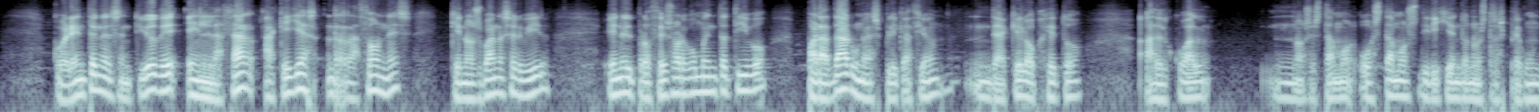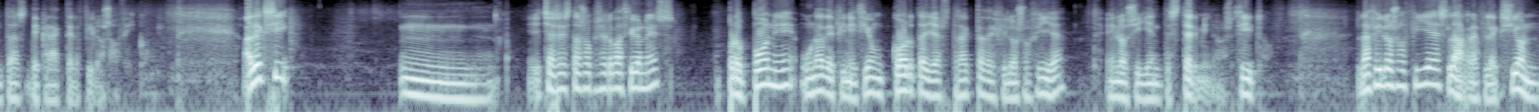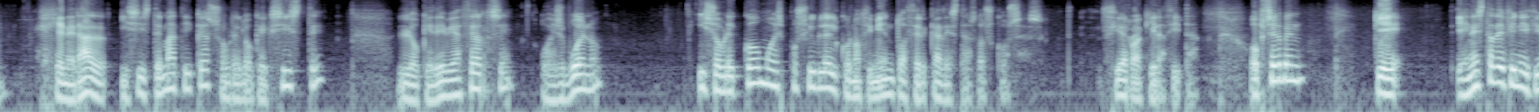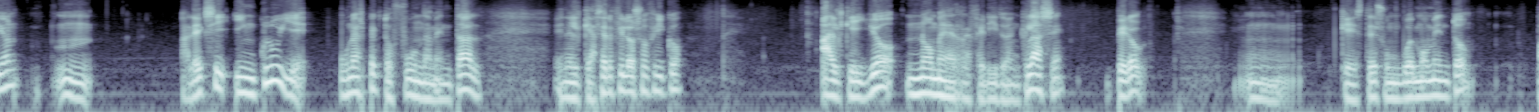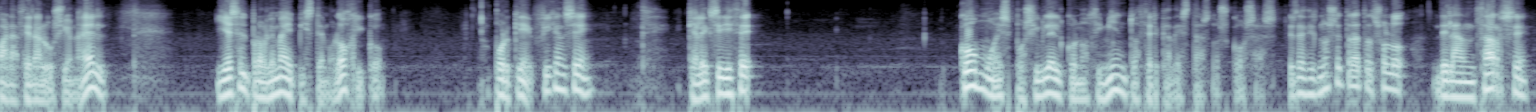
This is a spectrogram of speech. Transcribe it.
coherente en el sentido de enlazar aquellas razones que nos van a servir en el proceso argumentativo para dar una explicación de aquel objeto al cual nos estamos o estamos dirigiendo nuestras preguntas de carácter filosófico. Alexi, mm, hechas estas observaciones, propone una definición corta y abstracta de filosofía en los siguientes términos. Cito. La filosofía es la reflexión general y sistemática sobre lo que existe, lo que debe hacerse o es bueno, y sobre cómo es posible el conocimiento acerca de estas dos cosas. Cierro aquí la cita. Observen que en esta definición mm, Alexi incluye un aspecto fundamental en el quehacer filosófico al que yo no me he referido en clase, pero mm, que este es un buen momento para hacer alusión a él. Y es el problema epistemológico. Porque fíjense que Alexi dice cómo es posible el conocimiento acerca de estas dos cosas. Es decir, no se trata solo de lanzarse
